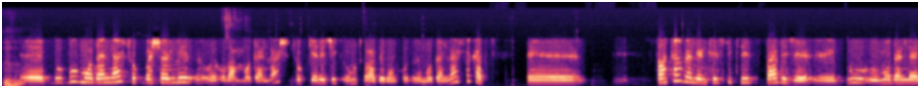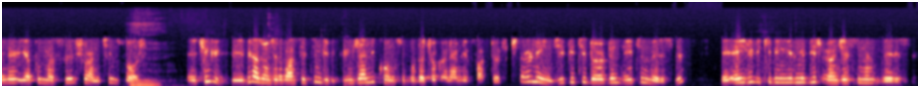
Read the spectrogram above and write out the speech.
Hı hı. Ee, bu, bu modeller çok başarılı e, olan modeller. Çok gelecek umut vaat eden e, modeller. Fakat e, sahte haberlerin tespiti sadece e, bu modellerle yapılması şu an için zor. Hmm. E, çünkü e, biraz önce de bahsettiğim gibi güncellik konusu burada çok önemli bir faktör. İşte örneğin GPT-4'ün eğitim verisi e, Eylül 2021 öncesinin verisi.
